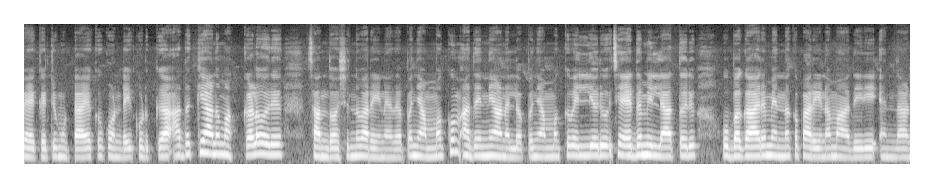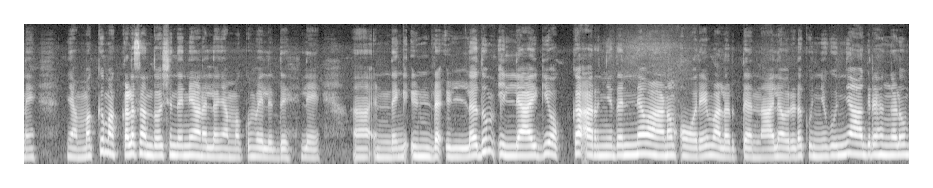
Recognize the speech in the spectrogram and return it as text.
പാക്കറ്റ് മുട്ടായിയൊക്കെ കൊണ്ടുപോയി കൊടുക്കുക. അതൊക്കെയാണ് മക്കളെ ഒരു സന്തോഷം എന്ന് പറയുന്നത്. അപ്പം ഞമ്മക്കും അത് തന്നെയാണല്ലോ. അപ്പം ഞമ്മക്ക് വലിയൊരു ഛേദമില്ലാത്തൊരു ഉപകാരം എന്നൊക്കെ പറയണ മാതിരി എന്താണ്? ഞമ്മക്ക് മക്കളെ സന്തോഷം തന്നെയാണല്ലോ ഞമ്മക്കും വലുത് അല്ലേ എന്തെങ്കിലും ഉണ്ട് ഉള്ളതും ഇല്ലായ്കയും ഒക്കെ അറിഞ്ഞു തന്നെ വേണം ഓരേ വളർത്തുക എന്നാലും അവരുടെ കുഞ്ഞു കുഞ്ഞു ആഗ്രഹങ്ങളും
